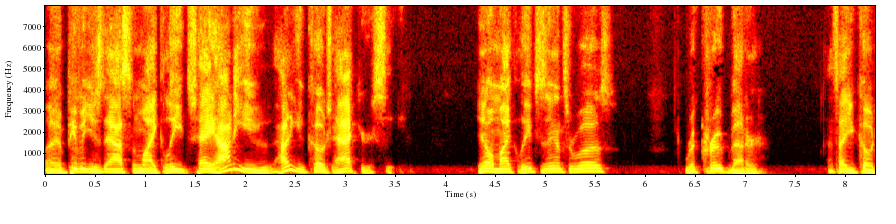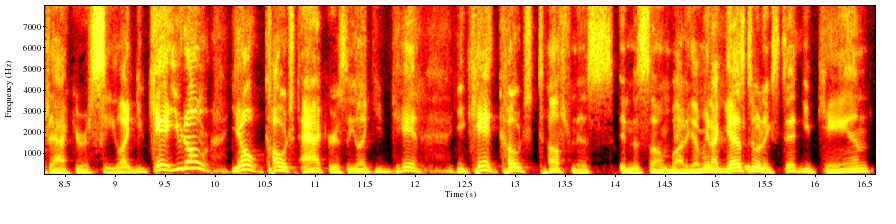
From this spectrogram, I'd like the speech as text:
Uh, people used to ask Mike Leach, "Hey, how do you how do you coach accuracy?" You know, Mike Leach's answer was, "Recruit better." That's how you coach accuracy. Like you can't, you don't, you don't coach accuracy. Like you can't, you can't coach toughness into somebody. I mean, I guess to an extent you can,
